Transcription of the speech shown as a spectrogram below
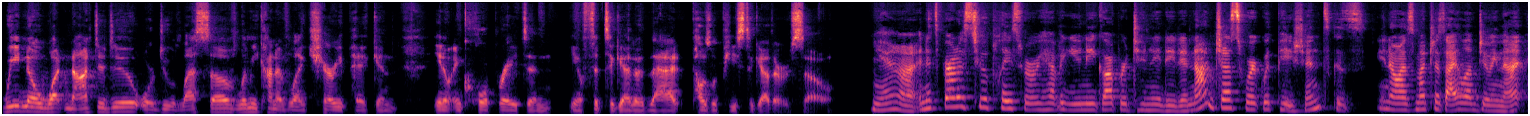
we know what not to do or do less of let me kind of like cherry pick and you know incorporate and you know fit together that puzzle piece together so yeah. And it's brought us to a place where we have a unique opportunity to not just work with patients, because, you know, as much as I love doing that,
